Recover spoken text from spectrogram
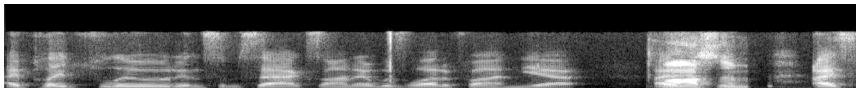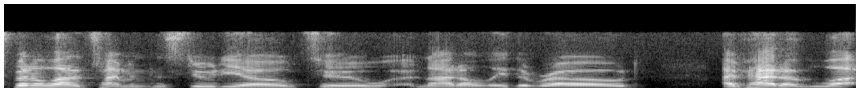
I played flute and some sax on it. It was a lot of fun. Yeah. Awesome. I, I spent a lot of time in the studio too, not only the road. I've had a lot,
